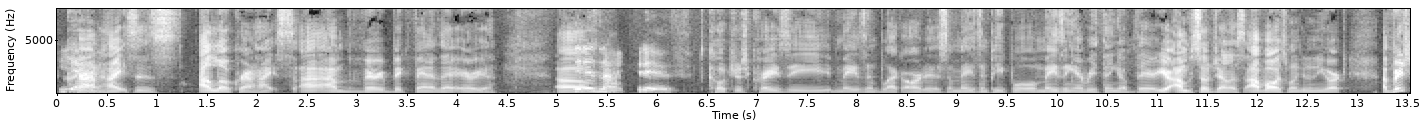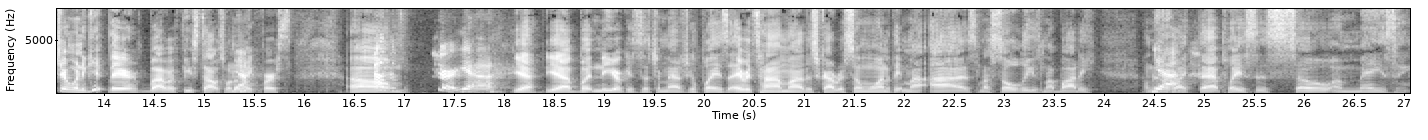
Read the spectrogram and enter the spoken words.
Yeah. Crown Heights is. I love Crown Heights. I, I'm a very big fan of that area. Um, it is nice. It is. Culture's crazy, amazing black artists, amazing people, amazing everything up there. Yeah, I'm so jealous. I've always wanted to go to New York. Eventually, I want to get there, but I have a few stops I want to make first. Um, sure, yeah. yeah, yeah, but New York is such a magical place. Every time I describe it to someone, I think my eyes, my soul leaves my body. I'm just Yeah. like, that place is so amazing.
